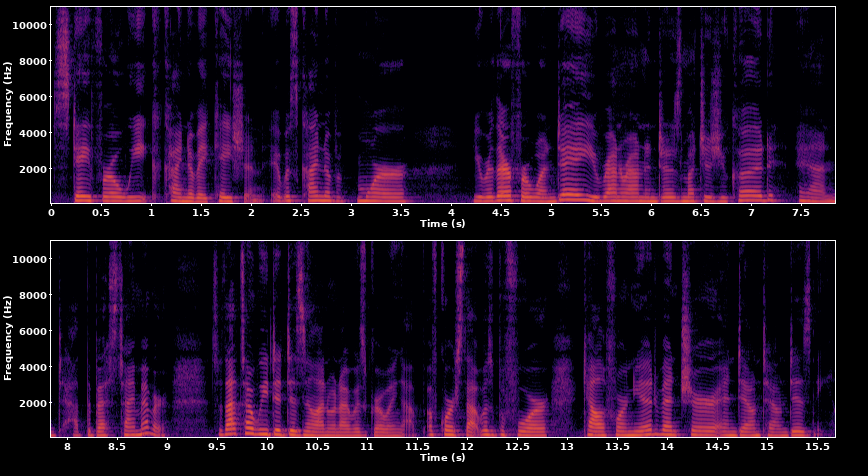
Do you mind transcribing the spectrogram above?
stay for a week kind of vacation. It was kind of more you were there for one day, you ran around and did as much as you could, and had the best time ever. So that's how we did Disneyland when I was growing up. Of course, that was before California Adventure and Downtown Disney.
